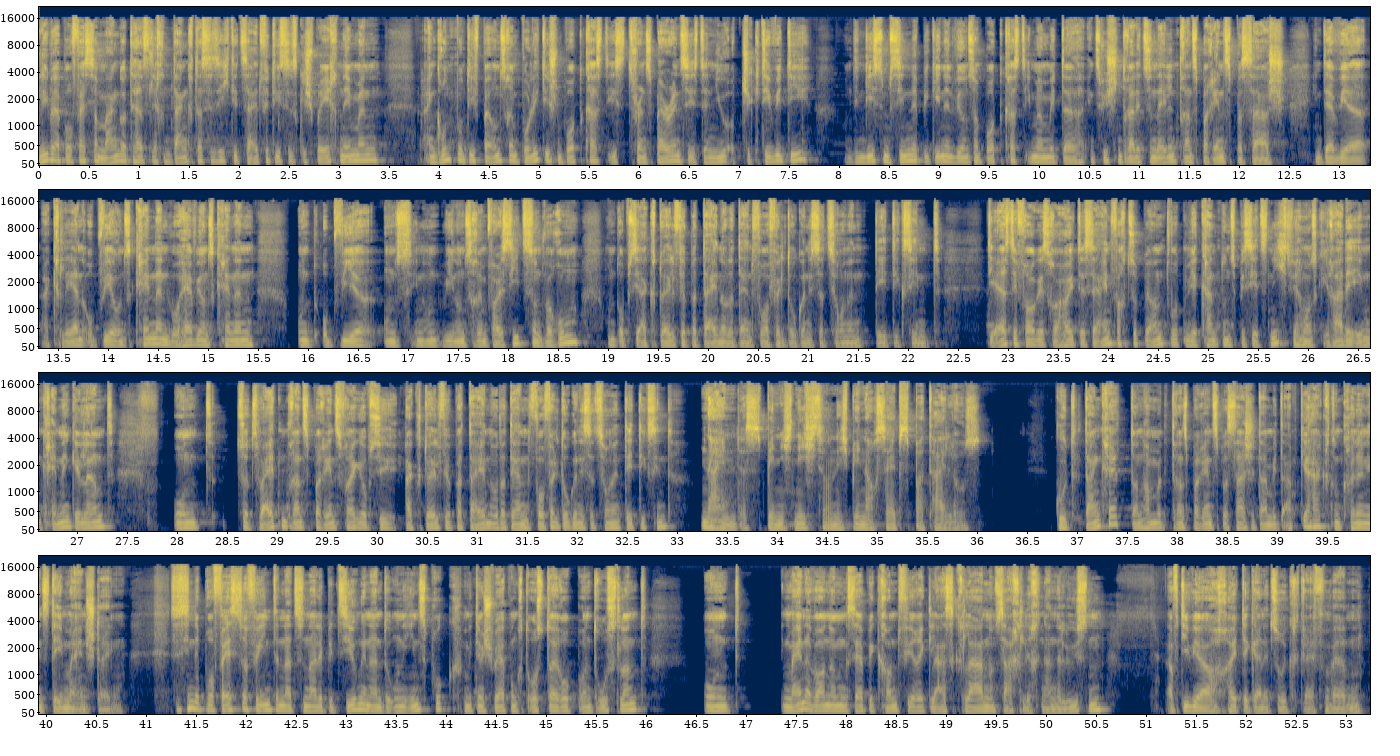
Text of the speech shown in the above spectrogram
Lieber Herr Professor Mangott, herzlichen Dank, dass Sie sich die Zeit für dieses Gespräch nehmen. Ein Grundmotiv bei unserem politischen Podcast ist Transparency is the new objectivity. Und in diesem Sinne beginnen wir unseren Podcast immer mit der inzwischen traditionellen Transparenzpassage, in der wir erklären, ob wir uns kennen, woher wir uns kennen und ob wir uns in, wie in unserem Fall sitzen und warum und ob sie aktuell für Parteien oder deren Vorfeldorganisationen tätig sind. Die erste Frage ist heute sehr einfach zu beantworten. Wir kannten uns bis jetzt nicht. Wir haben uns gerade eben kennengelernt. Und zur zweiten Transparenzfrage, ob Sie aktuell für Parteien oder deren Vorfeldorganisationen tätig sind? Nein, das bin ich nicht und ich bin auch selbst parteilos. Gut, danke. Dann haben wir die Transparenzpassage damit abgehackt und können ins Thema einsteigen. Sie sind der Professor für internationale Beziehungen an der Uni Innsbruck mit dem Schwerpunkt Osteuropa und Russland und in meiner Wahrnehmung sehr bekannt für ihre glasklaren und sachlichen Analysen, auf die wir auch heute gerne zurückgreifen werden.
